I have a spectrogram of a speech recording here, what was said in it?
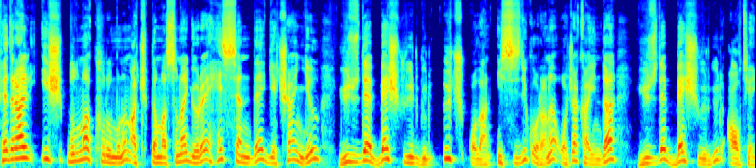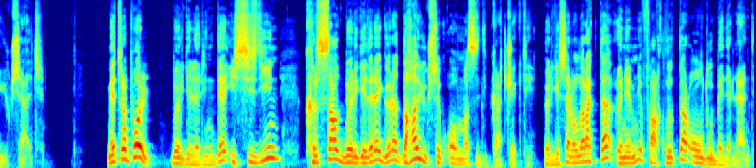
Federal İş Bulma Kurumu'nun açıklamasına göre Hessen'de geçen yıl %5,3 olan işsizlik oranı Ocak ayında %5,6'ya yükseldi. Metropol bölgelerinde işsizliğin kırsal bölgelere göre daha yüksek olması dikkat çekti. Bölgesel olarak da önemli farklılıklar olduğu belirlendi.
